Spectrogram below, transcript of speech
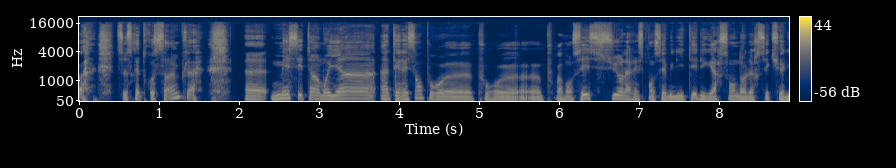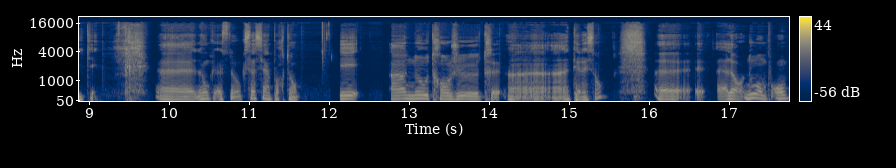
Ce serait trop simple. Euh, mais c'est un moyen intéressant pour euh, pour pour avancer sur la responsabilité des garçons dans leur sexualité. donc donc ça c'est important. Et un autre enjeu très intéressant. Euh, alors nous, on, on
